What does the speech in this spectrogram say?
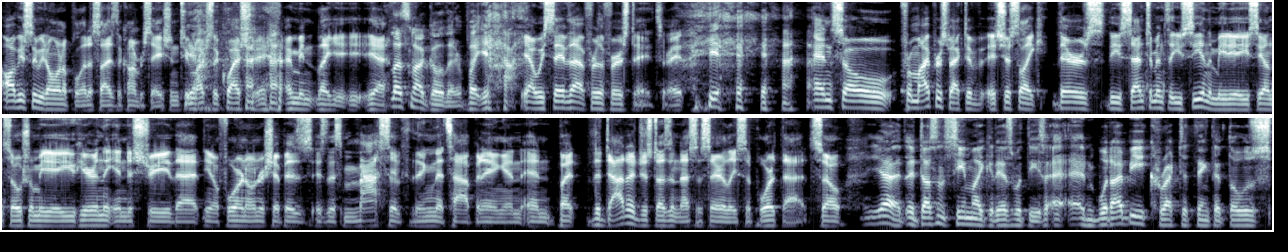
Obviously, we don't want to politicize the conversation too yeah. much. The question, I mean, like, yeah. Let's not go there, but yeah. Yeah, we save that for the first dates, right? yeah. And so, from my perspective, it's just like there's these sentiments that you see in the media, you see on social media, you hear in the industry that, you know, foreign ownership is is this massive thing that's happening and and but but the data just doesn't necessarily support that. So, yeah, it doesn't seem like it is with these. And would I be correct to think that those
